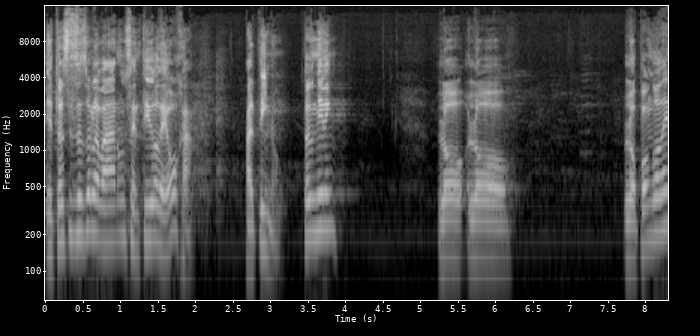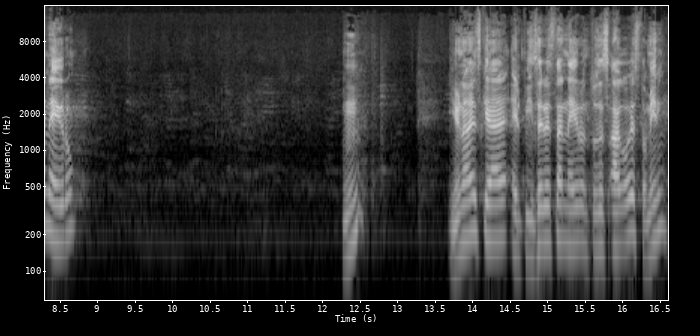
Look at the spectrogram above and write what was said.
Entonces eso le va a dar un sentido de hoja al pino. Entonces miren, lo, lo, lo pongo de negro. ¿Mm? Y una vez que el pincel está negro, entonces hago esto, miren.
